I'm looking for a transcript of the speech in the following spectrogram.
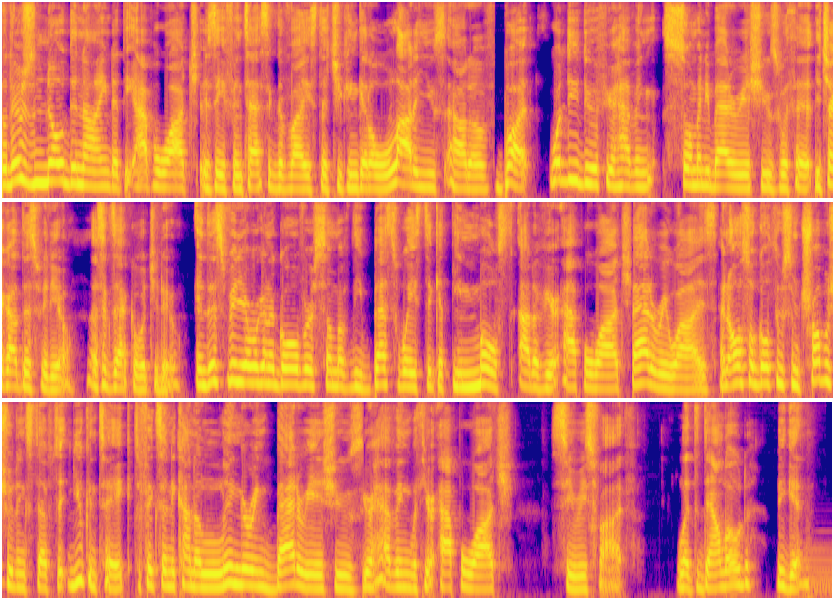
So there's no denying that the Apple Watch is a fantastic device that you can get a lot of use out of, but what do you do if you're having so many battery issues with it? You check out this video. That's exactly what you do. In this video, we're going to go over some of the best ways to get the most out of your Apple Watch battery wise, and also go through some troubleshooting steps that you can take to fix any kind of lingering battery issues you're having with your Apple Watch Series 5. Let the download begin.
